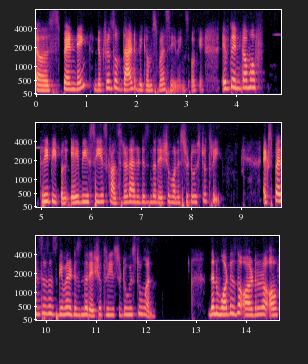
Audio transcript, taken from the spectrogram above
uh, spending, difference of that becomes my savings. Okay. If the income of three people A, B, C is considered and it is in the ratio 1 is to 2 is to 3. Expenses is given it is in the ratio 3 is to 2 is to 1. Then what is the order of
